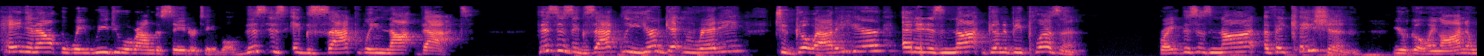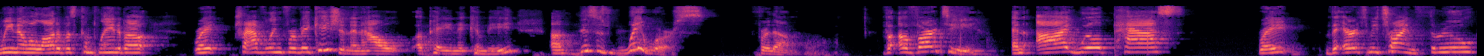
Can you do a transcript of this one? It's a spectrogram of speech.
hanging out the way we do around the Seder table. This is exactly not that. This is exactly you're getting ready to go out of here and it is not going to be pleasant, right? This is not a vacation you're going on. And we know a lot of us complain about, right, traveling for vacation and how a pain it can be. Um, this is way worse for them. The Avarti, and I will pass, right, the Eretz Mitzrayim through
